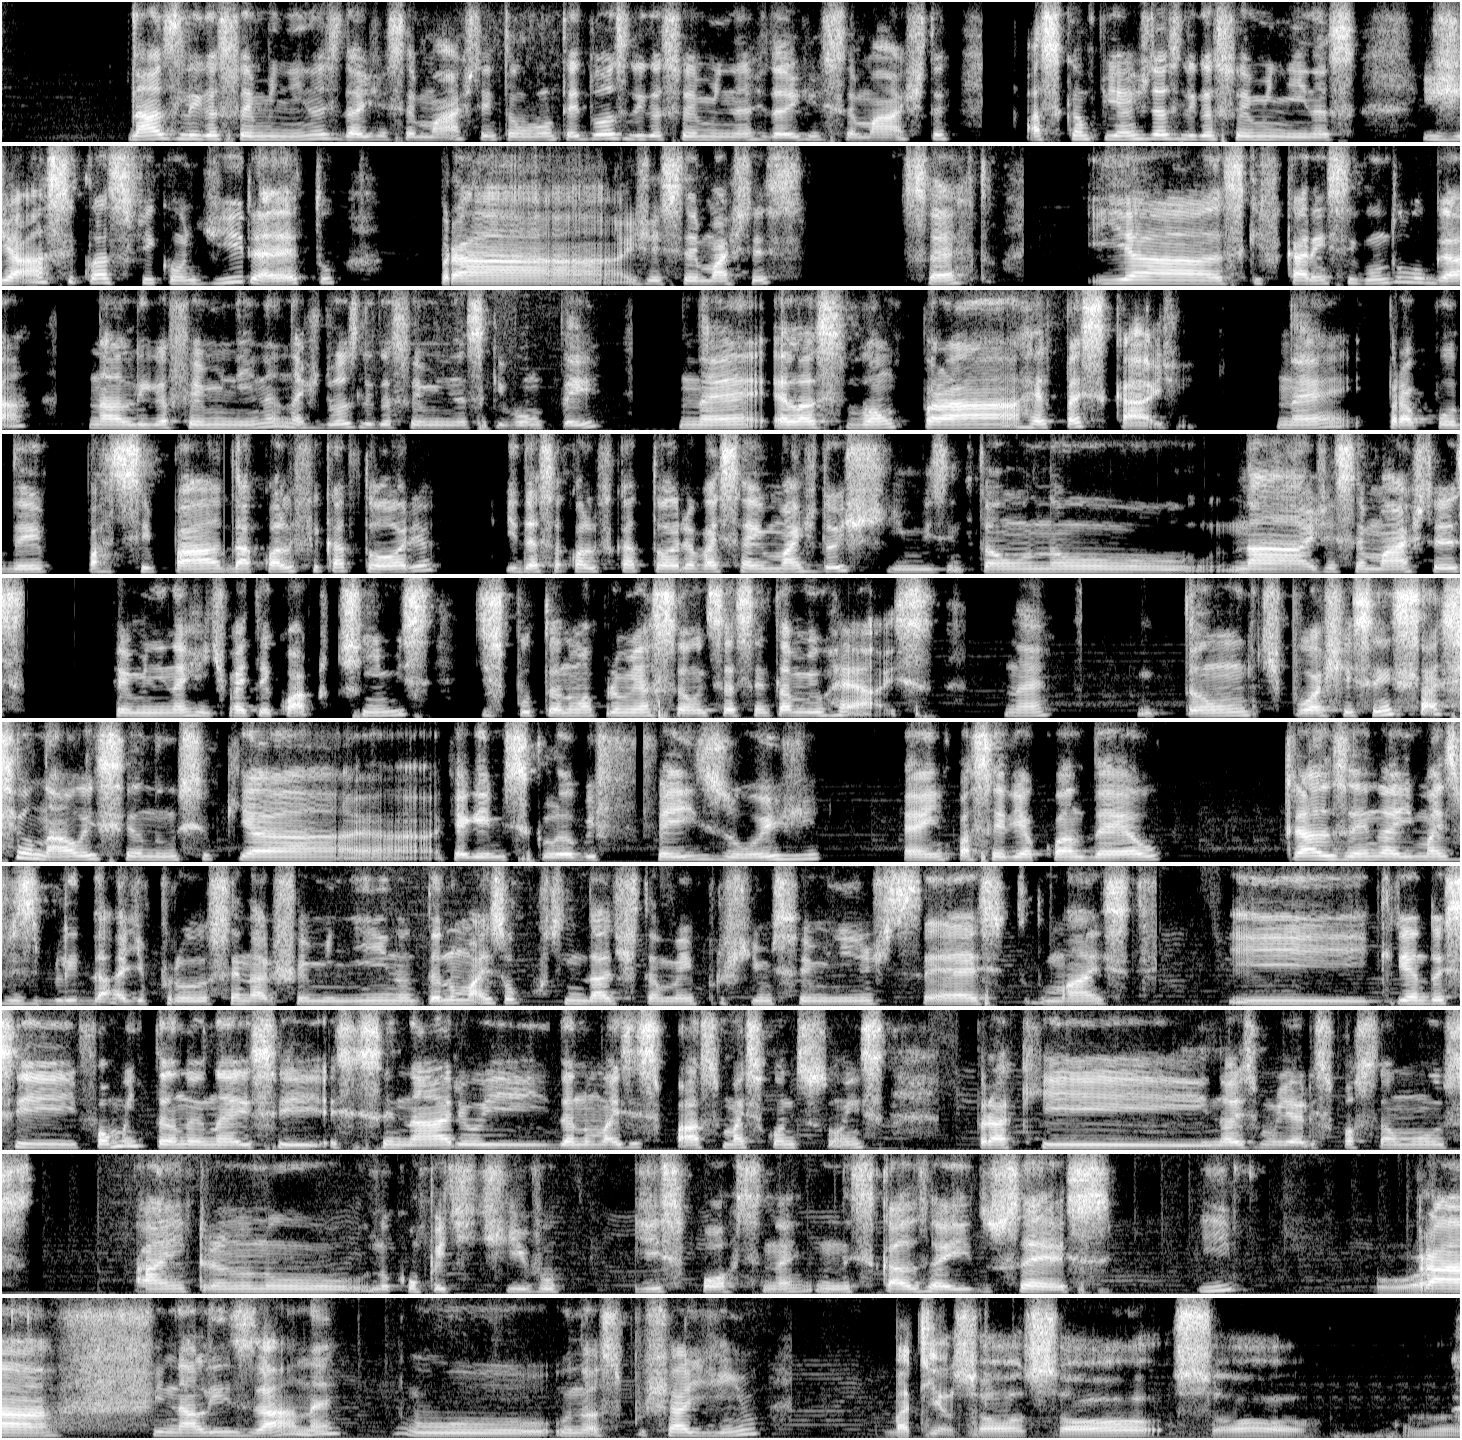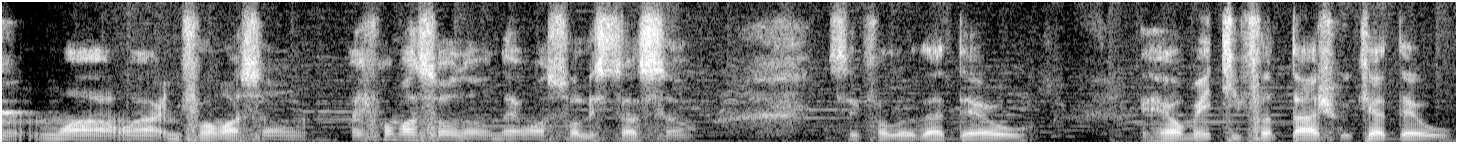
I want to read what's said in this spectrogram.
nas ligas femininas da GC Master, então vão ter duas ligas femininas da GC Master. As campeãs das ligas femininas já se classificam direto para GC Masters, certo? E as que ficarem em segundo lugar na liga feminina, nas duas ligas femininas que vão ter, né, elas vão para repescagem, né, para poder participar da qualificatória e dessa qualificatória vai sair mais dois times. Então, no, na GC Masters, feminina, a gente vai ter quatro times disputando uma premiação de 60 mil reais, né? Então, tipo, achei sensacional esse anúncio que a, que a Games Club fez hoje, é, em parceria com a Dell, trazendo aí mais visibilidade para o cenário feminino, dando mais oportunidades também para os times femininos de CS e tudo mais, e criando esse, fomentando né, esse, esse cenário e dando mais espaço, mais condições para que nós mulheres possamos tá entrando no, no competitivo de esportes, né? Nesse caso aí do CS. E para finalizar, né? O, o nosso puxadinho. Matinho, só, só, só uma, uma informação. Uma informação não, né? Uma solicitação. Você falou da Dell. É realmente fantástico que a Dell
